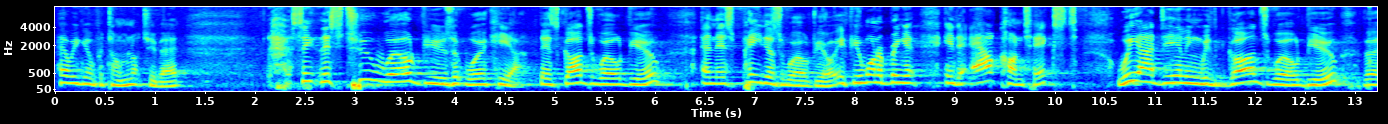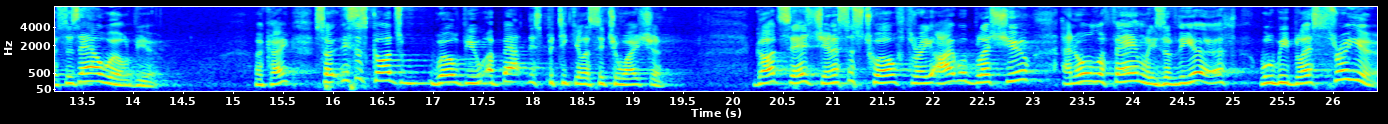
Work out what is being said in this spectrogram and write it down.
How are we going for time? Not too bad. See, there's two worldviews at work here. There's God's worldview and there's Peter's worldview. If you want to bring it into our context, we are dealing with God's worldview versus our worldview. Okay? So this is God's worldview about this particular situation. God says, Genesis 12, 3, I will bless you, and all the families of the earth will be blessed through you.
